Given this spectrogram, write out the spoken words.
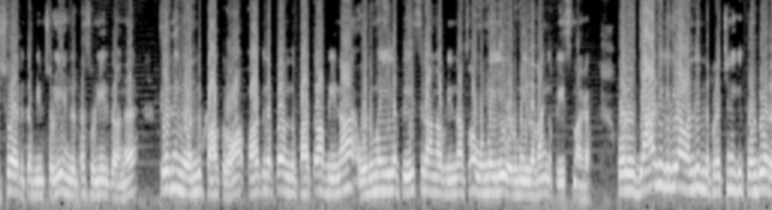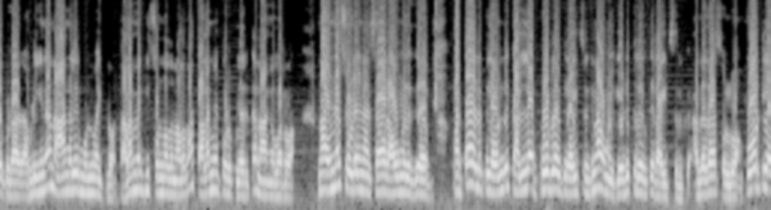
இஷ்யூவா இருக்கு அப்படின்னு சொல்லி எங்கள்கிட்ட சொல்லியிருக்காங்க. சரி நீங்க வந்து பாக்குறோம். பாக்குறப்ப வந்து பார்த்தோம் அப்படின்னா ஒருமையில பேசுறாங்க அப்படின்னு தான் சொன்னா உண்மையிலேயே ஒருமையில தான் இங்க பேசினாங்க. ஒரு ஜாதி ரீதியா வந்து இந்த பிரச்சனைக்கு கொண்டு வரக்கூடாது அப்படிங்கன்னா நாங்களே முன்வைக்கிறோம். தலைமைக்கு சொன்னதுனாலதான் தலைமை பொறுப்புல இருக்க நாங்க வர்றோம். நான் என்ன சொல்றேன்னா சார் அவங்களுக்கு பட்டா இடத்துல வந்து கல்ல போடுறதுக்கு ரைட்ஸ் இருக்குன்னா அவங்களுக்கு எடுக்கிறதுக்கு ரைட்ஸ் இருக்கு. அதை தான் சொல்லுவோம் கோர்ட்ல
